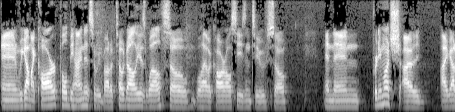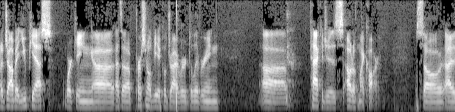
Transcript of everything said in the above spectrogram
And we got my car pulled behind it, so we bought a tow dolly as well. So we'll have a car all season too. So, and then pretty much I I got a job at UPS working uh, as a personal vehicle driver, delivering uh, packages out of my car. So I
